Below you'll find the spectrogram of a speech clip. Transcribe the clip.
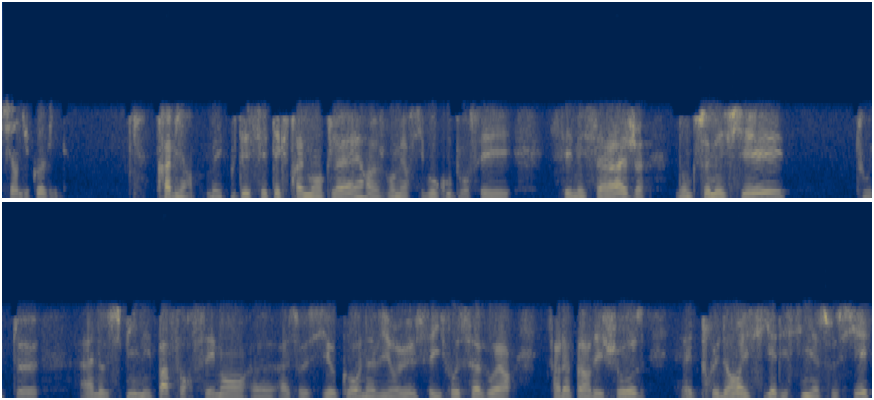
sur du Covid. Très bien. Bah, écoutez, c'est extrêmement clair. Je vous remercie beaucoup pour ces, messages. Donc se méfier, toute euh, n'est pas forcément euh, associée au coronavirus et il faut savoir faire la part des choses, être prudent et s'il y a des signes associés.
